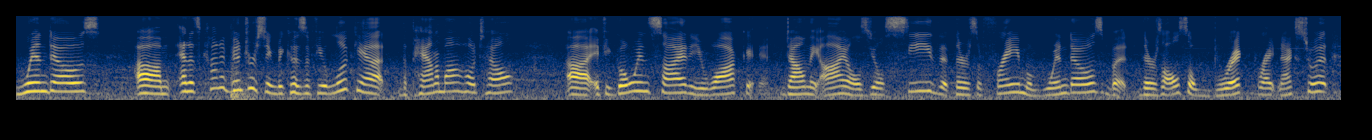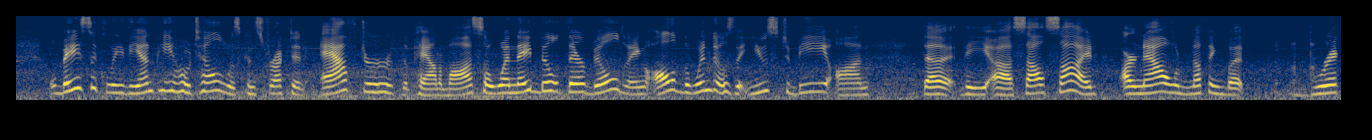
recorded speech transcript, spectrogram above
windows. Um, and it's kind of interesting because if you look at the Panama Hotel, uh, if you go inside and you walk down the aisles, you'll see that there's a frame of windows, but there's also brick right next to it. Well, basically, the NP Hotel was constructed after the Panama, so when they built their building, all of the windows that used to be on the the uh, south side are now nothing but brick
